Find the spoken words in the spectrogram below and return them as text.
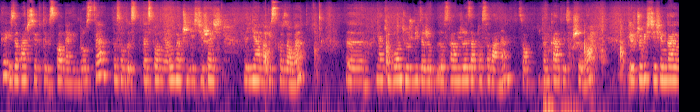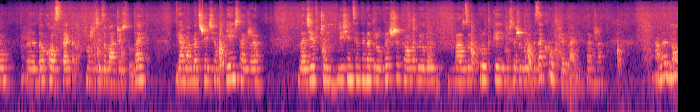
Okay, I zobaczcie w tych spodniach i bluzce, to są te- spodnie równe 36 lniano-wiskozowe. Yy, jaki błąd już widzę, że zostały źle zaprasowane, co ten kant jest krzywo. I rzeczywiście sięgają yy, do kostek, możecie zobaczyć tutaj. Ja mam 1,65 m, także dla dziewczyn 10 cm wyższych, to one byłyby bardzo krótkie i myślę, że byłyby za krótkie dla nich, także ale no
